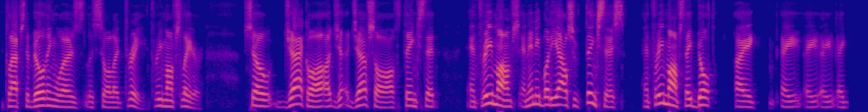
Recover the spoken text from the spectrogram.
The collapse of the building was, let's call it three, three months later. So Jack uh, Jeff Ostroff thinks that in three months, and anybody else who thinks this, in three months they built a a a a,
